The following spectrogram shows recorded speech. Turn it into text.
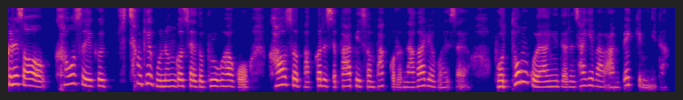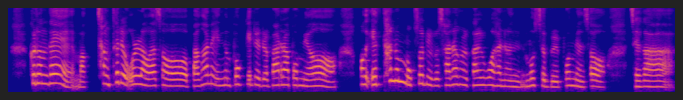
그래서 카오스의 그 귀찮게 구는 것에도 불구하고 카오스 밥그릇에 밥이 선 밖으로 나가려고 했어요. 보통 고양이들은 자기 밥 안 뺏깁니다. 그런데 막 창틀에 올라와서 방 안에 있는 복길이를 바라보며 막 애타는 목소리로 사랑을 갈구하는 모습을 보면서 제가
